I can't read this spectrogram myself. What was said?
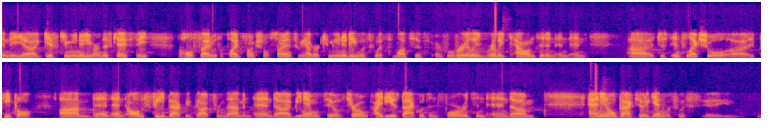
in the uh, GIFT community, or in this case, the the whole side with applied functional science. We have our community with with lots of, of really really talented and and, and uh, just intellectual uh, people. Um, and, and all the feedback we've got from them and, and uh, being able to throw ideas backwards and forwards and, and um, and you know, back to it again with with uh,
